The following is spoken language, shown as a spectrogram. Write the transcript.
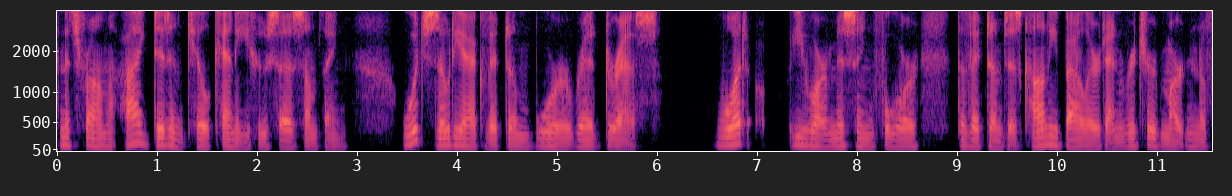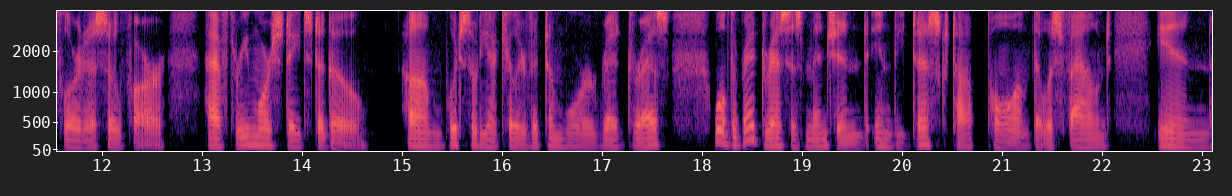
and it's from I Didn't Kill Kenny, who says something. Which Zodiac victim wore a red dress? What you are missing for the victims is Connie Ballard and Richard Martin of Florida so far. Have three more states to go. Um, which Zodiac killer victim wore a red dress? Well, the red dress is mentioned in the desktop poem that was found in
